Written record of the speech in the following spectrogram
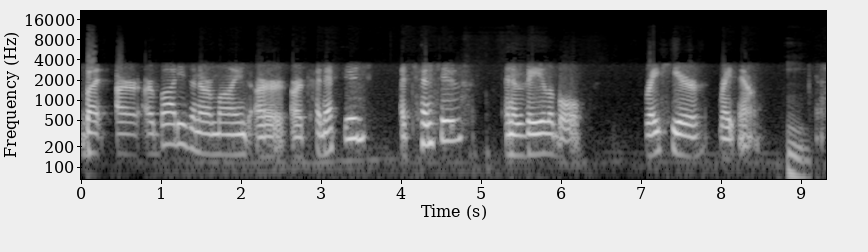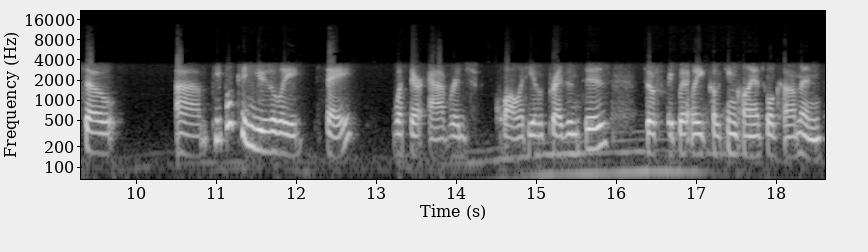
But our, our bodies and our mind are, are connected, attentive, and available right here, right now. So um, people can usually say what their average quality of presence is. So frequently, coaching clients will come and,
